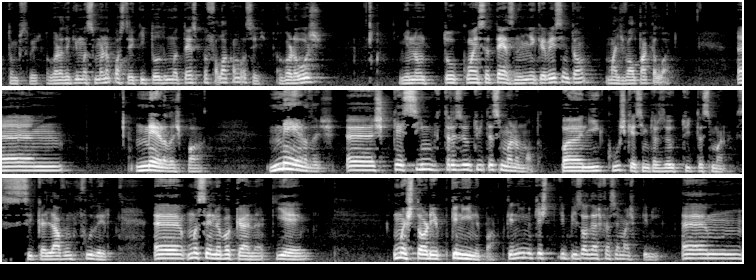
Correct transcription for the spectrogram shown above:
Estão a perceber? Agora daqui uma semana posso ter aqui toda uma tese para falar com vocês. Agora hoje, eu não estou com essa tese na minha cabeça, então mais vale estar calado. Merdas, pá. Merdas. Uh, esqueci-me de trazer o tweet da semana, malta. Pânico. Esqueci-me de trazer o tweet da semana. Se calhar vão foder. Uh, uma cena bacana que é uma história pequenina, pá. Pequenino, que este episódio acho que vai ser mais pequenino. Um,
